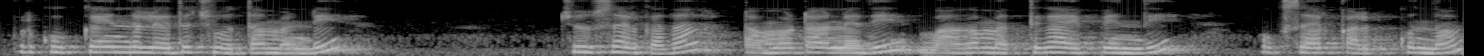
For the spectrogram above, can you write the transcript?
ఇప్పుడు కుక్ అయిందో లేదో చూద్దామండి. చూసారు కదా టమాటా అనేది బాగా మెత్తగా అయిపోయింది. ఒకసారి కలుపుకుందాం.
